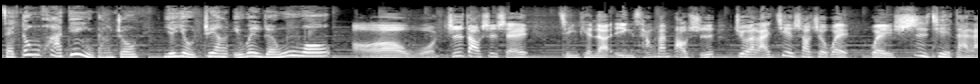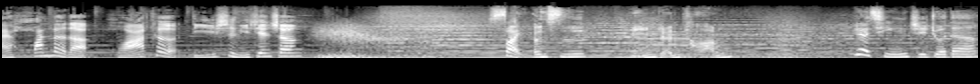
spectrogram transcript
在动画电影当中，也有这样一位人物哦。哦，我知道是谁。今天的隐藏版宝石就要来介绍这位为世界带来欢乐的华特迪士尼先生。塞恩斯名人堂，热情执着的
